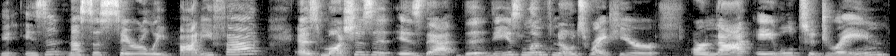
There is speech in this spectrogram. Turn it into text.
it isn't necessarily body fat as much as it is that the, these lymph nodes right here are not able to drain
